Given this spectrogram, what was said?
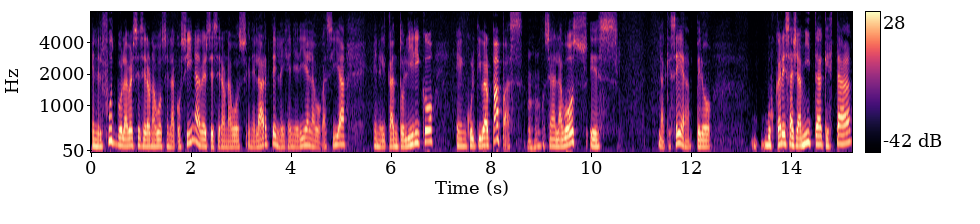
en el fútbol, a veces será una voz en la cocina, a veces será una voz en el arte, en la ingeniería, en la abogacía, en el canto lírico, en cultivar papas. O sea, la voz es la que sea, pero buscar esa llamita que está,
